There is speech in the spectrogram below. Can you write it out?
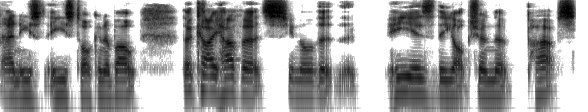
and he's he's talking about that Kai Havertz, you know, that he is the option that perhaps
